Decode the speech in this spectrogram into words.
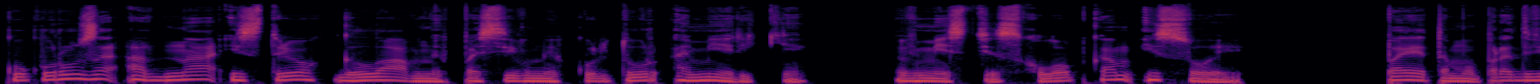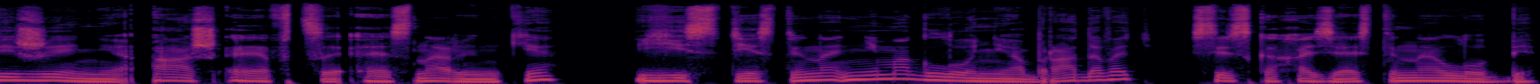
Кукуруза – одна из трех главных пассивных культур Америки, вместе с хлопком и соей. Поэтому продвижение HFCS на рынке, естественно, не могло не обрадовать сельскохозяйственное лобби.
